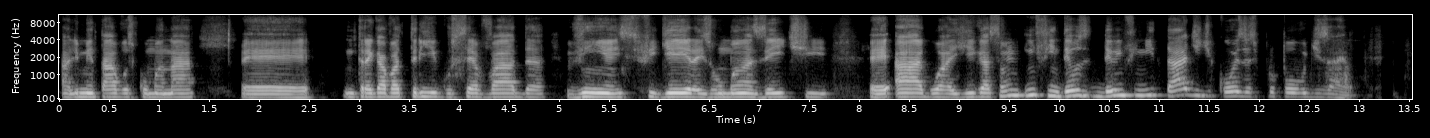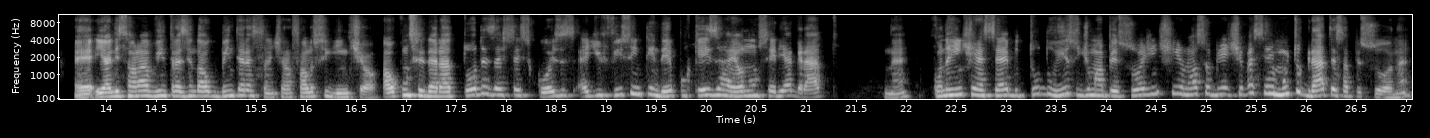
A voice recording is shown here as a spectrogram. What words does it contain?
alimentava-os com maná, é, entregava trigo, cevada, vinhas, figueiras, romã, azeite, é, água, irrigação, enfim, Deus deu infinidade de coisas para o povo de Israel. É, e a lição ela vem trazendo algo bem interessante. Ela fala o seguinte: ó, ao considerar todas essas coisas, é difícil entender por que Israel não seria grato, né? Quando a gente recebe tudo isso de uma pessoa, a gente, o nosso objetivo é ser muito grato a essa pessoa, né?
